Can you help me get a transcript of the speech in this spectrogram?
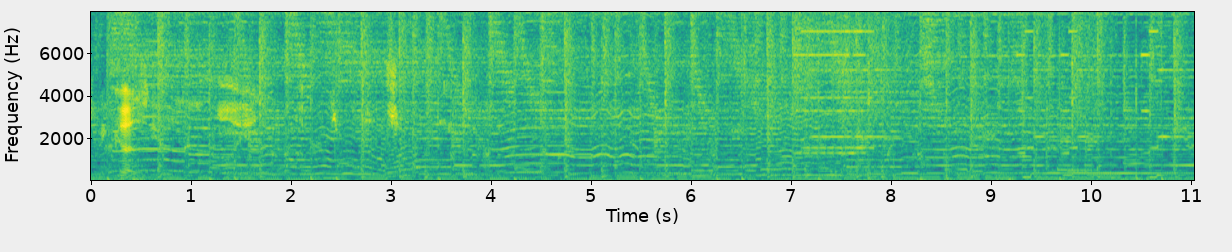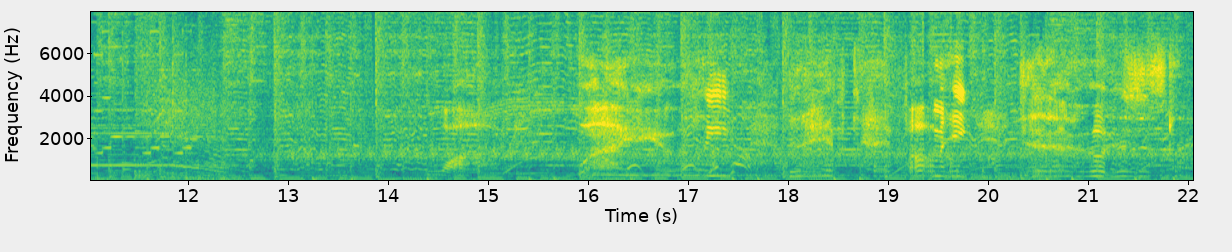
was because. Uh, wow. Why you leave left for me to lose Oh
